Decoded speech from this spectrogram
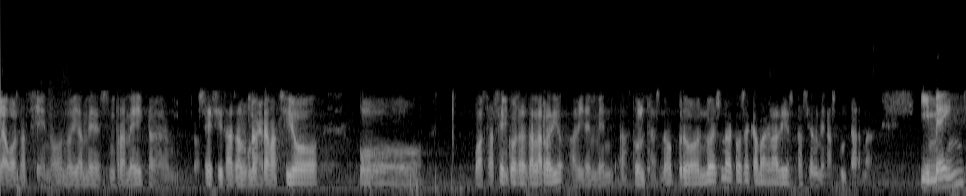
clar, ho has de fer, no? No hi ha més remei que, no sé, si fas alguna gravació o, o estàs fent coses de la ràdio, evidentment, escoltes, no? Però no és una cosa que m'agradi especialment escoltar-me. I menys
